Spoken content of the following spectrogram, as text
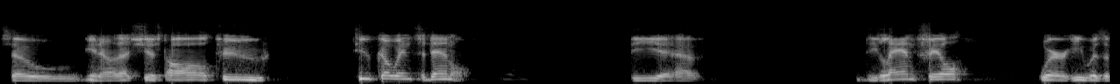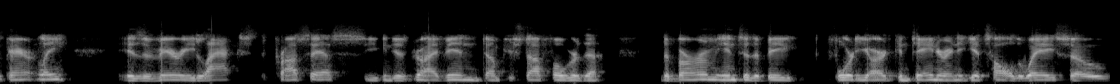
So you know that's just all too too coincidental. The uh, the landfill where he was apparently is a very lax process. You can just drive in, dump your stuff over the the berm into the big 40 yard container, and it gets hauled away. So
